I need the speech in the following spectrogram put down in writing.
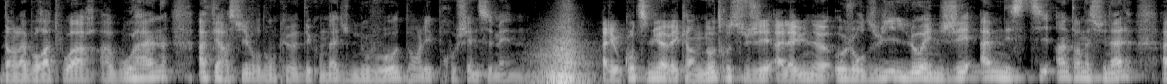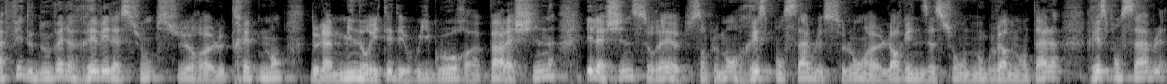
d'un laboratoire à Wuhan. Affaire à suivre donc euh, dès qu'on a du nouveau dans les prochaines semaines. Allez, on continue avec un autre sujet à la une euh, aujourd'hui. L'ONG Amnesty International a fait de nouvelles révélations sur euh, le traitement de la minorité des Ouïghours euh, par la Chine. Et la Chine serait tout simplement responsable, selon l'organisation non gouvernementale, responsable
